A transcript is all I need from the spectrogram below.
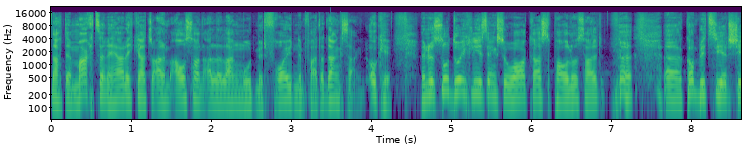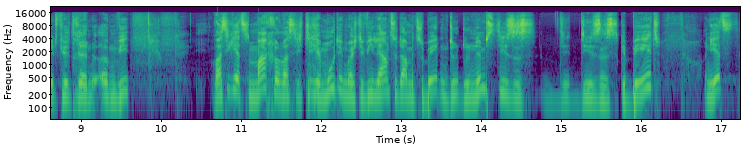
nach der Macht seiner Herrlichkeit, zu allem Aushauen, aller Langmut mit Freuden dem Vater Dank sagen. Okay, wenn du es so durchliest, denkst du, wow, krass, Paulus halt, äh, kompliziert, steht viel drin irgendwie was ich jetzt mache und was ich dich ermutigen möchte, wie lernst du damit zu beten? Du, du nimmst dieses, dieses Gebet und jetzt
